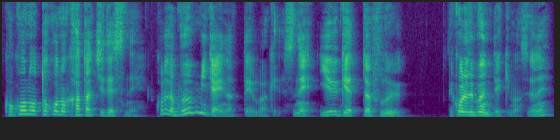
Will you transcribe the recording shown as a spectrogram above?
ここのとこの形ですね。これが文みたいになっているわけですね。You get the flu。これで文できますよね。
